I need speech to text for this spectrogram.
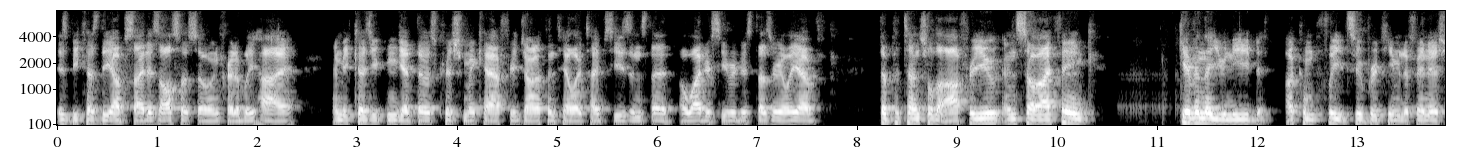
is because the upside is also so incredibly high, and because you can get those Christian McCaffrey, Jonathan Taylor type seasons that a wide receiver just doesn't really have the potential to offer you. And so I think, given that you need a complete super team to finish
